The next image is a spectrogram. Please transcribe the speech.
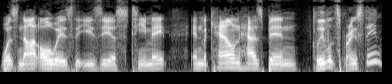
was not always the easiest teammate, and McCown has been. Cleveland Springsteen.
